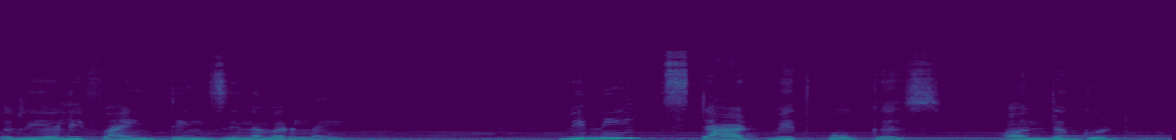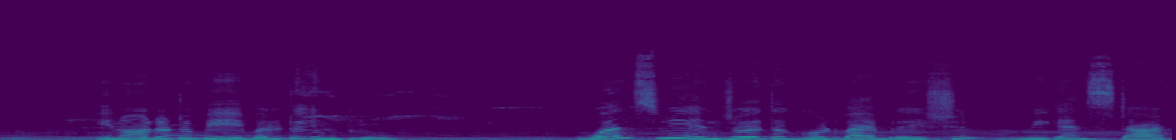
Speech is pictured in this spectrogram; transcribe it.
really fine things in our life. We need start with focus on the good in order to be able to improve. Once we enjoy the good vibration, we can start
